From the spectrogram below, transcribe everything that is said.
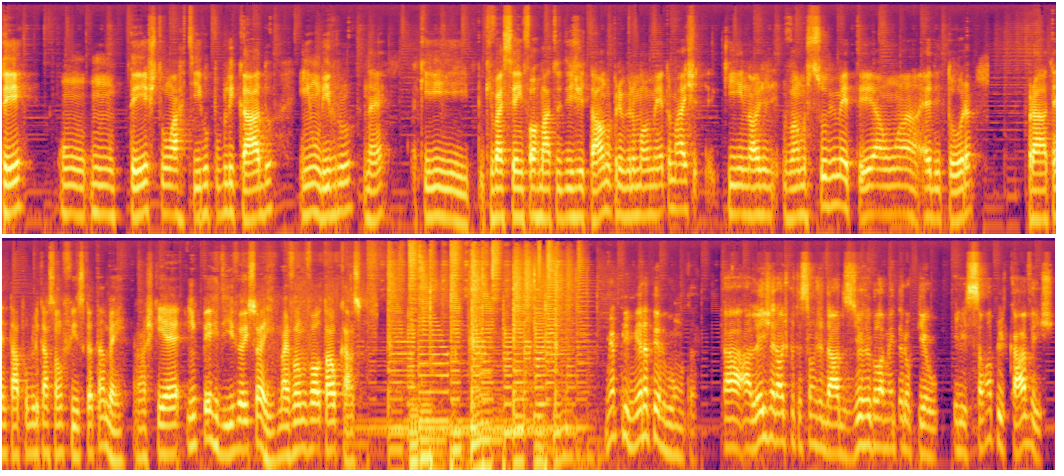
ter um, um texto, um artigo publicado em um livro, né, que, que vai ser em formato digital no primeiro momento, mas que nós vamos submeter a uma editora para tentar a publicação física também. Eu acho que é imperdível isso aí, mas vamos voltar ao caso. Minha primeira pergunta: a, a Lei Geral de Proteção de Dados e o Regulamento Europeu, eles são aplicáveis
